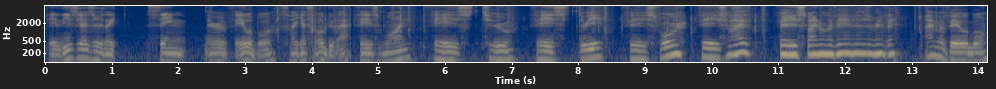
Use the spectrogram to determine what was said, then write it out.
Okay, these guys are like saying they're available, so I guess I'll do that. Phase 1, Phase 2, Phase 3, Phase 4, Phase 5, Phase Final Available. I'm available.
